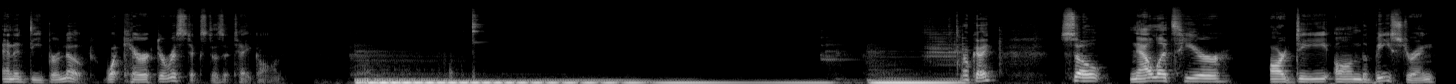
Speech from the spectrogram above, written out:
and a deeper note. What characteristics does it take on? Okay, so now let's hear our D on the B string.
